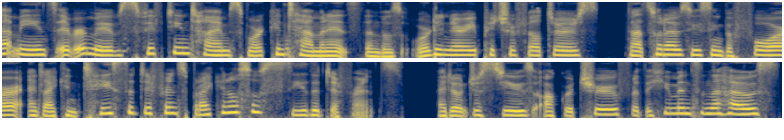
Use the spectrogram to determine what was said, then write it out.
that means it removes 15 times more contaminants than those ordinary pitcher filters. That's what I was using before, and I can taste the difference, but I can also see the difference. I don't just use AquaTrue for the humans in the house.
